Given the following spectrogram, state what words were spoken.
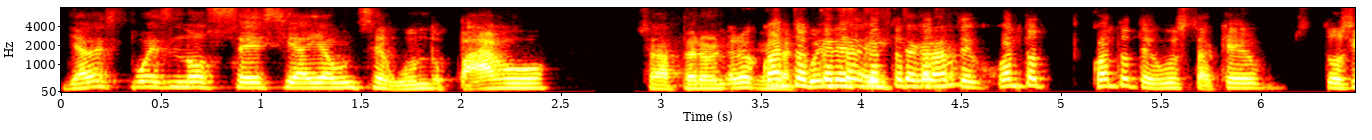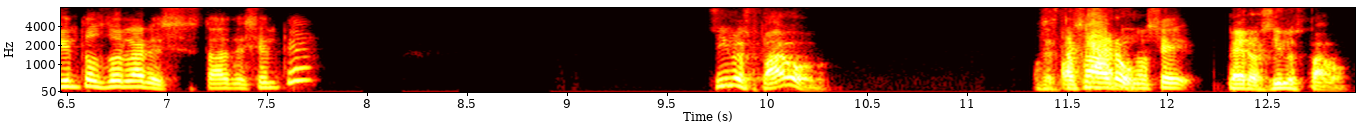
Ya después no sé si haya un segundo pago. O sea, pero, ¿Pero ¿cuánto crees? Cuánto, cuánto, cuánto, te gusta? ¿Qué, ¿200 dólares está decente? Sí, los pago. O sea, está caro, no sé. pero sí los pago.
